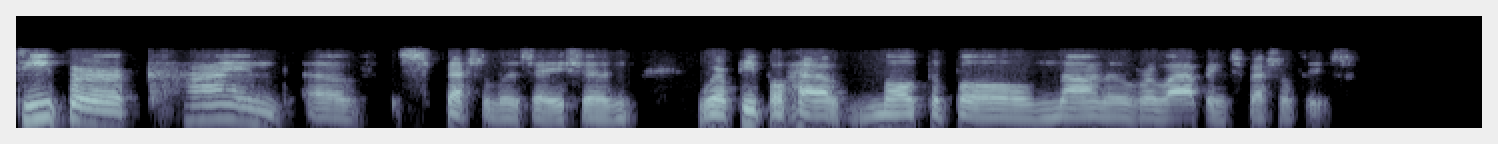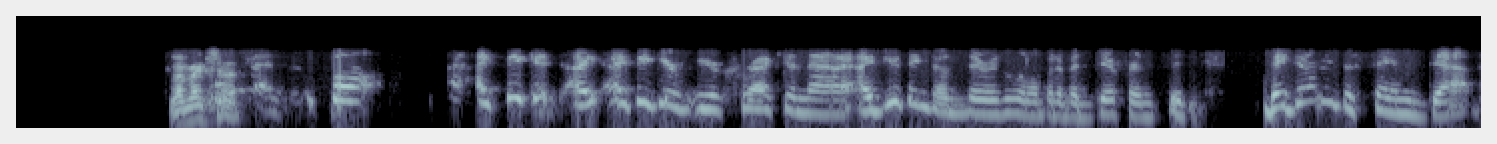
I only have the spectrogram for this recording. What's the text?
deeper kind of specialization where people have multiple non-overlapping specialties. Does that make sense? Well, I think it. I, I think you're you're correct in that. I do think that there is a little bit of a difference. It, they don't need the same depth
